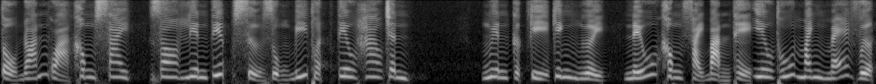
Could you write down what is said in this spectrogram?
Tổ đoán quả không sai, do liên tiếp sử dụng bí thuật tiêu hao chân. Nguyên cực kỳ kinh người, nếu không phải bản thể yêu thú manh mẽ vượt.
